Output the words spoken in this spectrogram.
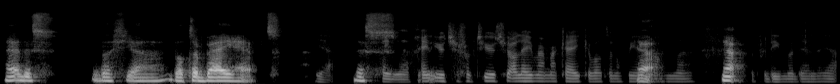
Hè, dus dat je dat erbij hebt. Ja, Dus, Geen, eh, geen uurtje factuurtje, alleen maar maar kijken wat er nog meer Ja. kan. eh, Ja. de verdienmodellen, ja.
